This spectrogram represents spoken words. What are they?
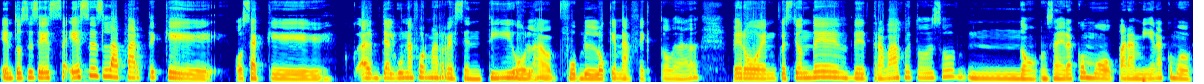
Entonces, esa, esa es la parte que, o sea, que al- de alguna forma resentí o la, lo que me afectó, ¿verdad? Pero en cuestión de, de trabajo y todo eso, mm, no, o sea, era como, para mí era como,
